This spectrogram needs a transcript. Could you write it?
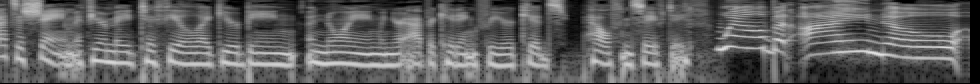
that's a shame if you're made to feel like you're being annoying when you're advocating for your kids' health and safety. Well, but I know,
